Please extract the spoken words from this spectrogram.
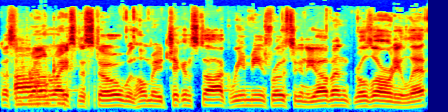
Got some Oh, brown okay. rice in the stove with homemade chicken stock, green beans roasting in the oven, grill's already lit.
